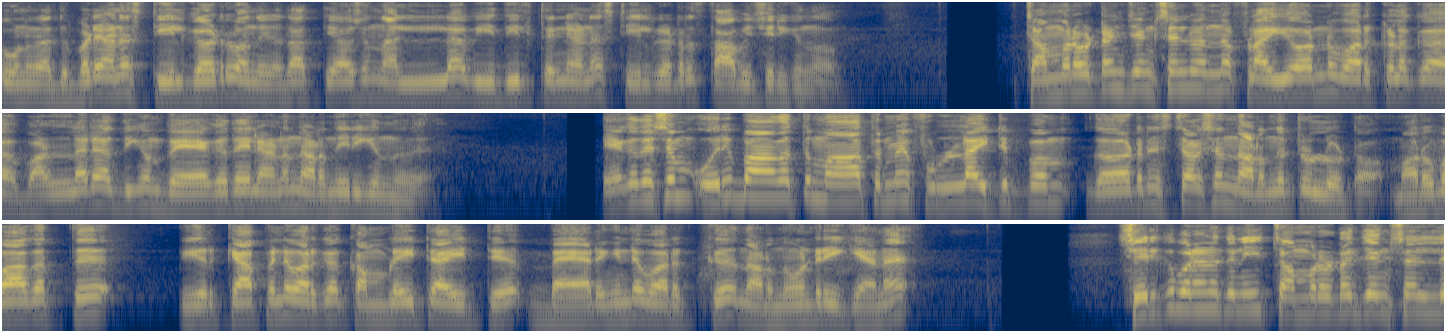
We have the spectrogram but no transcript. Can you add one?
തൂണുകൾ. അതിവിടെയാണ് സ്റ്റീൽ ഗർഡർ വന്നിരുന്നത്. അത്യാവശ്യം നല്ല രീതിയിൽ തന്നെയാണ് സ്റ്റീൽ ഗർഡർ സ്ഥാപിച്ചിരിക്കുന്നത്. ചമ്മറോട്ടൻ ജംഗ്ഷനിൽ വന്ന ഫ്ലൈ ഓവറിന്റെ വർക്കുകളൊക്കെ വളരെയധികം വേഗതയിലാണ് നടന്നിരിക്കുന്നത്. ഏകദേശം ഒരു ഭാഗത്ത് മാത്രമേ ഫുള്ളായിട്ട് ഇപ്പം ഗാർഡൻ ഇൻസ്റ്റാളേഷൻ നടന്നിട്ടുള്ളൂ കേട്ടോ മറുഭാഗത്ത് പീർ ക്യാപ്പിന്റെ വർക്ക് കംപ്ലീറ്റ് ആയിട്ട് ബാരിങ്ങിന്റെ വർക്ക് നടന്നുകൊണ്ടിരിക്കുകയാണ്. ശരിക്കും പറയുകയാണെങ്കിൽ ഈ ചമ്രോട്ടം ജംഗ്ഷനിൽ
